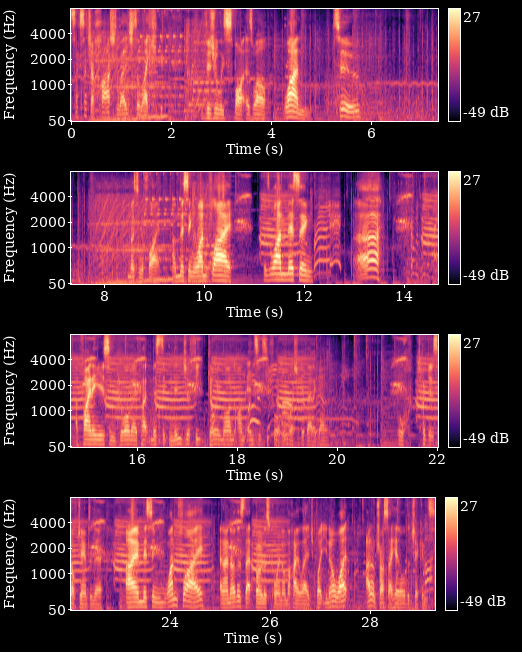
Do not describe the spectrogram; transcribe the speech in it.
It's like such a harsh ledge to, like, visually spot as well. One, two... I'm missing a fly. I'm missing one fly. There's one missing. Ah! I'm finding you some gourmet pipe mystic ninja feet Goemon on on N64. Ooh, I should give that a go. Ooh, don't get yourself jammed in there. I'm missing one fly, and I know there's that bonus coin on the high ledge, but you know what? I don't trust I hit all the chickens.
